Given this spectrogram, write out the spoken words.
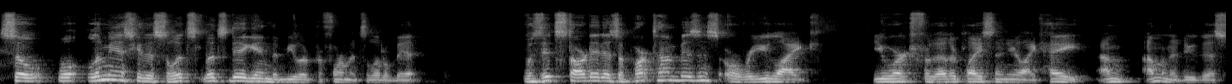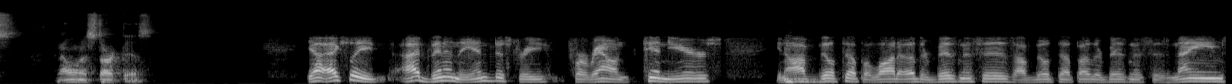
So, well, let me ask you this. So let's let's dig into Mueller Performance a little bit. Was it started as a part-time business, or were you like you worked for the other place and you're like, hey, I'm I'm going to do this and I want to start this? Yeah, actually, I'd been in the industry for around ten years. You know, mm-hmm. I've built up a lot of other businesses. I've built up other businesses' names,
